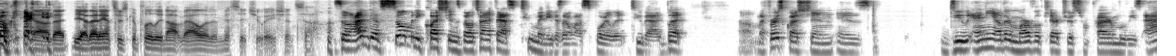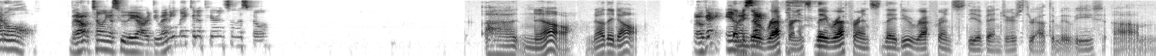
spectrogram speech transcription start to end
Okay. No, that yeah, that answer is completely not valid in this situation. So So I have so many questions, but I'll try not to ask too many because I don't want to spoil it too bad. But um, my first question is: Do any other Marvel characters from prior movies at all, without telling us who they are, do any make an appearance in this film? uh no, no, they don't. Okay. And I mean, they're sec- reference. They reference. They do reference the Avengers throughout the movies, um,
